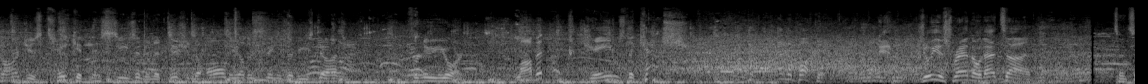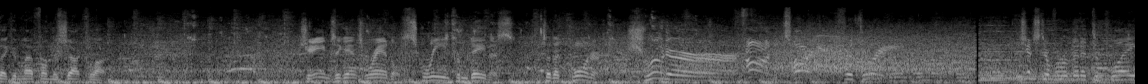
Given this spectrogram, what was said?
Charges taken this season in addition to all the other things that he's done for New York. Lob it. James the catch. And the bucket. And Julius Randle that time. 10 seconds left on the shot clock. James against Randle. Screen from Davis. To the corner. Schroeder on target for three. Just over a minute to play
